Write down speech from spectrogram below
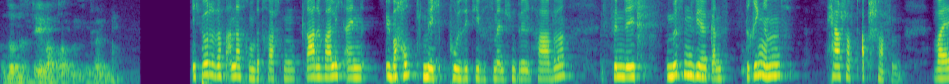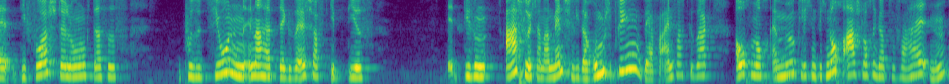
und so ein System auch ausnutzen können. Ich würde das andersrum betrachten. Gerade weil ich ein überhaupt nicht positives Menschenbild habe, finde ich, müssen wir ganz dringend Herrschaft abschaffen. Weil die Vorstellung, dass es Positionen innerhalb der Gesellschaft gibt, die es diesen Arschlöchern an Menschen, die da rumspringen, sehr vereinfacht gesagt, auch noch ermöglichen, sich noch arschlochiger zu verhalten,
